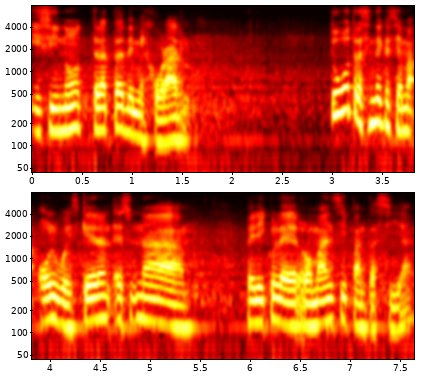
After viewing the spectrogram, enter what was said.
Y si no, trata de mejorarlo. Tuvo otra cinta que se llama Always, que es una película de romance y fantasía.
